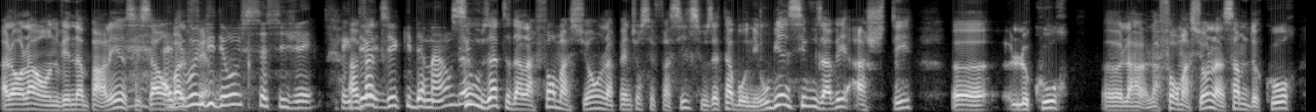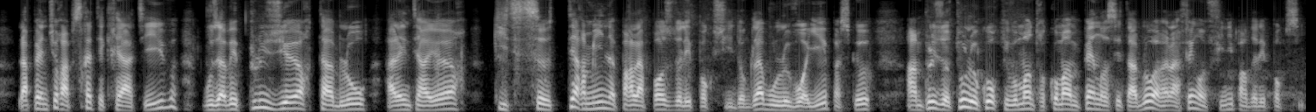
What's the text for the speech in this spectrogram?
Alors là, on vient d'en parler, c'est ça, on va le Avez-vous une faire. vidéo sur ce sujet? En deux, fait, deux qui demandent. Si vous êtes dans la formation, la peinture c'est facile, si vous êtes abonné, ou bien si vous avez acheté euh, le cours, euh, la, la formation, l'ensemble de cours, la peinture abstraite et créative, vous avez plusieurs tableaux à l'intérieur qui se terminent par la pose de l'époxy. Donc là, vous le voyez parce que, en plus de tout le cours qui vous montre comment peindre ces tableaux, à la fin, on finit par de l'époxy.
